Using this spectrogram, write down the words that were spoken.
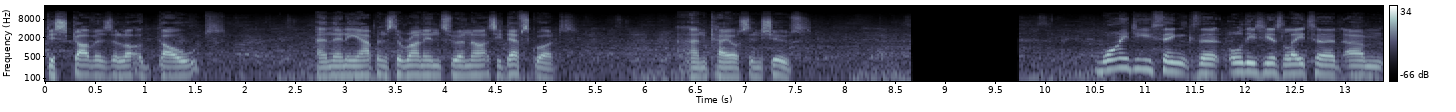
discovers a lot of gold, and then he happens to run into a Nazi death squad, and chaos ensues. Why do you think that all these years later, um,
